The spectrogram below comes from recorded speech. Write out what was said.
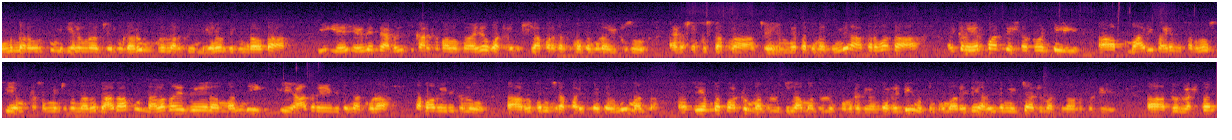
మూడున్నర వరకు మిర్యాలగూడ చేరుకుంటారు. మూడున్నరకు మిర్యాలగూడ చేరిన తర్వాత ఈ ఏదైతే అభివృద్ధి కార్యక్రమాలు ఉన్నాయో వాటి శిలాపన మొత్తం కూడా ఈ ఆయన శంకుస్థాపన చేయడం నేపథ్యం ఆ తర్వాత ఇక్కడ ఏర్పాటు చేసినటువంటి మారి భారీ బహిరంగ సభలో సీఎం ప్రసంగించుకున్నారు. దాదాపు నలభై వేల మందికి ఆదరయ్యే విధంగా కూడా సభా వేదికలు రూపొందించిన పరిస్థితి ఉంది. సీఎం తో పాటు మంత్రులు జిల్లా మంత్రులు కోమరెడ్డి వెంకటరెడ్డి ఉత్తమ్ కుమార్ రెడ్డి అదేవిధంగా ఇన్ఛార్జ్ మంత్రిగా ఉన్నటువంటి అబ్దుల్ లక్ష్మణ్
